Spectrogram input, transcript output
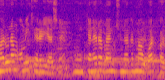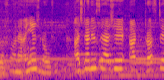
મારું નામ અમી ખેરડિયા છે. હું કેનેરા બેંક જુનાગઢમાં વર્ક કરું છું અને અહીંયા જ રહું છું. આજના દિવસે આજે આ ટ્રસ્ટે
